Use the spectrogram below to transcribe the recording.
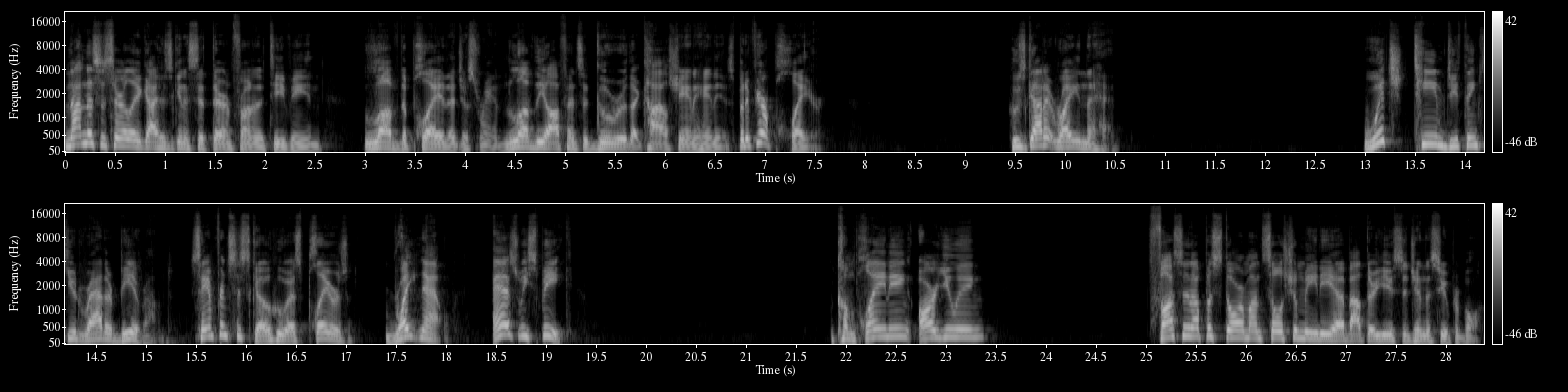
not necessarily a guy who's going to sit there in front of the TV and love the play that just ran, love the offensive guru that Kyle Shanahan is. But if you're a player who's got it right in the head, which team do you think you'd rather be around? San Francisco, who has players right now, as we speak, complaining, arguing, fussing up a storm on social media about their usage in the Super Bowl.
